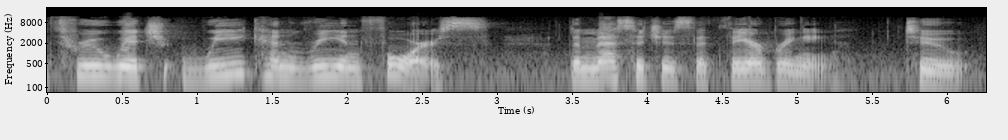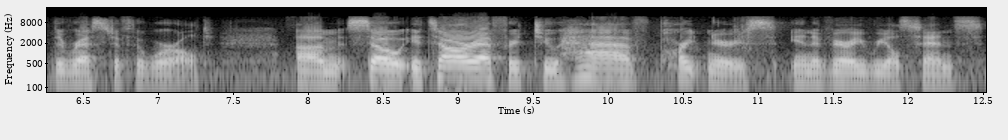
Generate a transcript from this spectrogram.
through which we can reinforce the messages that they're bringing to the rest of the world. Um, so it's our effort to have partners in a very real sense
